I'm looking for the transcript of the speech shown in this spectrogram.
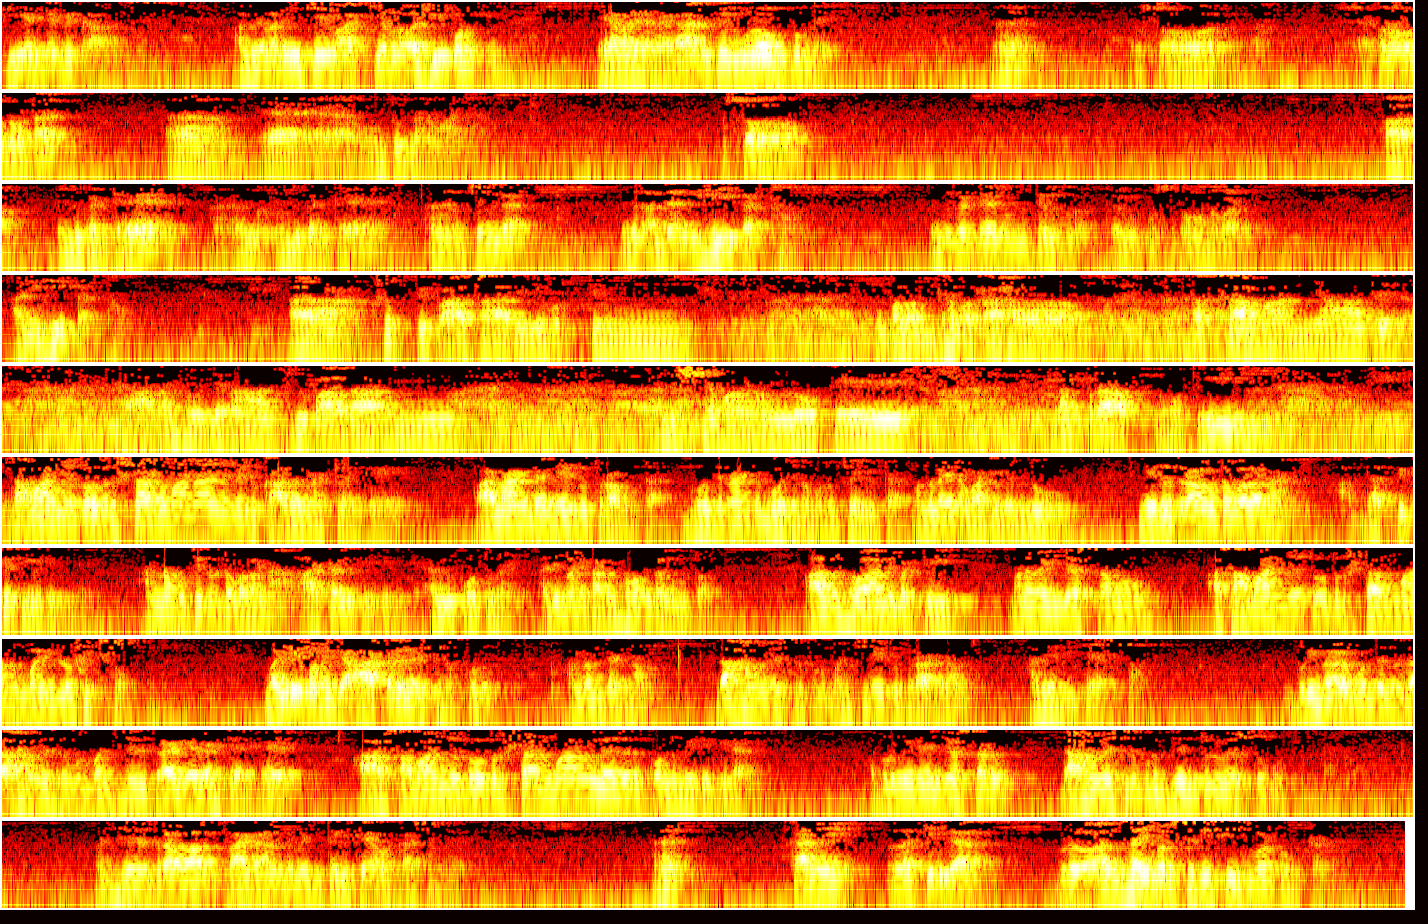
హీ అంటే వికాస్. ఆ వివరించే వాక్యంలో హీ పడుతుంది. ఏమైనా అని తెలుగులో ఉంటుంది. సో ఎక్కడో చోట ఉంటుందన్నమాట. సో ఎందుకంటే ఎందుకంటే అని వచ్చిందిగా? ఎందు- అదే హీకి అర్థం. ఎందుకంటే నువ్వు తెలుగు తెలుగు పుస్తకం ఉన్నవాడు. అది హీకి అర్థం. క్షుప్పిపాసాది నివృత్తి ఉపలబ్ధవత తత్సామాన్యాత్ దానభోజనాద్యుపాదానం దృశ్యమానం లోకే ప్రాప్నోతి. సామాన్యతో దృష్టానుమానాన్ని మీరు కాదన్నట్లయితే పాన అంటే నీరు త్రాగుట భోజన అంటే భోజనమును చేయుట మొదలైన వాటి ఎందు నీరు త్రాగుట వలన దప్పిక తీరింది. అన్నము తినట వలన ఆకలి తీరింది. అవి పోతున్నాయి. అది మనకు అనుభవం కలుగుతోంది. ఆ అనుభవాన్ని బట్టి మనం ఏం చేస్తాము? ఆ సామాన్యతో దృష్టానుమానం మైండ్లో ఫిక్స్ అవుతుంది. మళ్ళీ మనకి ఆకలి వేసినప్పుడు అన్నం తినడం దాహం వేసినప్పుడు మంచినీరు త్రాగడం అనేది చేస్తాం. ఇప్పుడు ఈవేళ పొద్దున్న దాహం వేసినప్పుడు మంచినీళ్ళు త్రాగారంటే ఆ సామాన్యతో దృష్టి అనుమానం లేదనుకోండి మీ దగ్గర. అప్పుడు మీరేం చేస్తారు? దాహం వేసినప్పుడు గెంతులు వేస్తూ కూర్చుంటారు. మంచినీళ్ళు త్రావాలి త్రాగాలని మీకు తెలిసే అవకాశం లేదు. కానీ లక్కీగా ఇప్పుడు అల్జైమర్స్ డిసీజ్ వాడు ఉంటాడు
